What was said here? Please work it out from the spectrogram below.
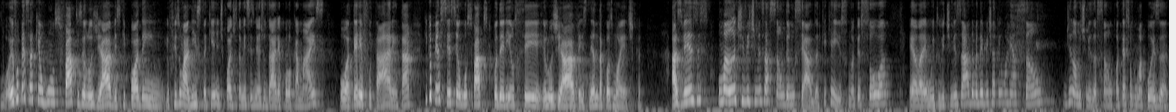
Eu vou pensar aqui alguns fatos elogiáveis que podem. Eu fiz uma lista aqui, a gente pode também, vocês me ajudarem a colocar mais, ou até refutarem, tá? O que eu pensei assim, alguns fatos que poderiam ser elogiáveis dentro da cosmoética? Às vezes, uma antivitimização denunciada. O que é isso? Uma pessoa ela é muito vitimizada, mas de repente ela tem uma reação de não vitimização. Acontece alguma coisa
